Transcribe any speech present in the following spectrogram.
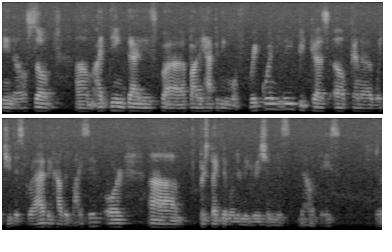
You know, so um, I think that is uh, probably happening more frequently because of kind of what you described and how divisive or um, perspective on immigration is nowadays. Yeah.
